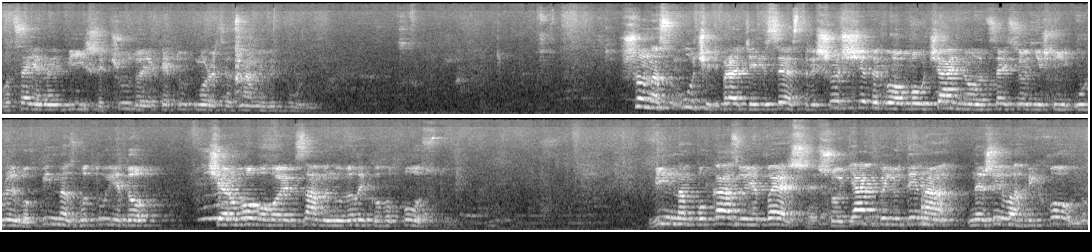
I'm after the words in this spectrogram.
Оце є найбільше чудо, яке тут можеться з нами відбути. Що нас учить, браття і сестри? Що ще такого повчального цей сьогоднішній уривок? Він нас готує до чергового екзамену Великого посту. Він нам показує перше, що як би людина не жила гріховно,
